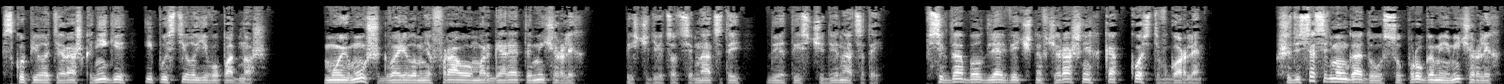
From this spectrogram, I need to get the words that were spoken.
скупила тираж книги и пустила его под нож. «Мой муж», — говорила мне фрау Маргарета Мичерлих, 1917-2012, всегда был для вечно вчерашних как кость в горле. В 1967 году супругами Мичерлих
